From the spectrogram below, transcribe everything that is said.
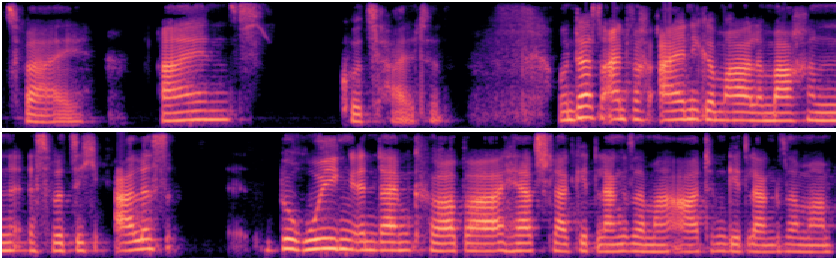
zwei, eins, kurz halten. Und das einfach einige Male machen. Es wird sich alles beruhigen in deinem Körper. Herzschlag geht langsamer, Atem geht langsamer.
